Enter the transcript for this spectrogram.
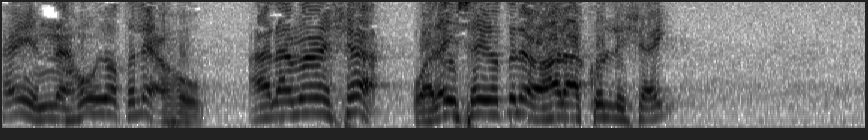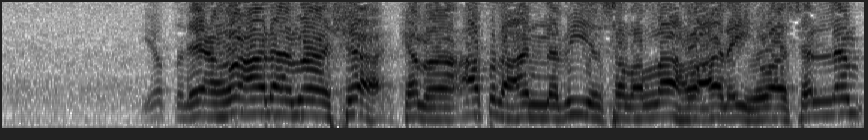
فإنه يطلعه على ما شاء وليس يطلعه على كل شيء. يطلعه على ما شاء كما أطلع النبي صلى الله عليه وسلم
